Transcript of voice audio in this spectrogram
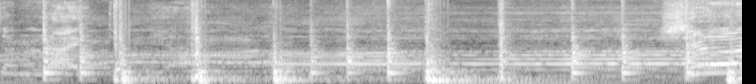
them light them, yeah. Sure.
